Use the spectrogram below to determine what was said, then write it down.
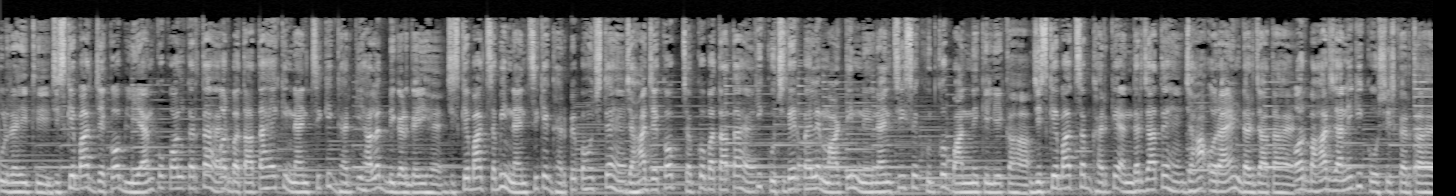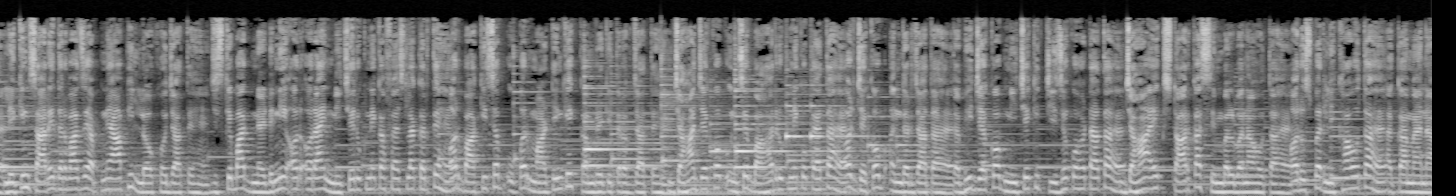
उड़ रही थी, जिसके बाद जेकॉब लियाम को कॉल करता है, और बताता है कि नैन्सी की घर की हालत बिगड़ गई है, जिसके बाद सभी नैन्सी के घर पे पहुँचते हैं, जहाँ जेकॉब सबको बताता है कि कुछ देर पहले मार्टिन ने नैन्सी से खुद को बांधने के लिए कहा, जिसके बाद सब घर के अंदर जाते हैं, जहाँ ओरायन डर जाता है और बाहर जाने की कोशिश करता है, लेकिन सारे दरवाजे अपने आप ही लॉक हो जाते हैं, जिसके बाद नेडनी और ओरायन नीचे रुकने का फैसला करते हैं और बाकी सब ऊपर मार्टिन के कमरे की तरफ़ जाते हैं, जहाँ जेकॉब उनसे बाहर रुकने को कहता है और जेकॉब अंदर जाता है, तभी जेकॉब नीचे की चीज़ों को हटाता है, जहाँ एक स्टार स्टार का सिंबल बना होता है और उस पर लिखा होता है अकामैना,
